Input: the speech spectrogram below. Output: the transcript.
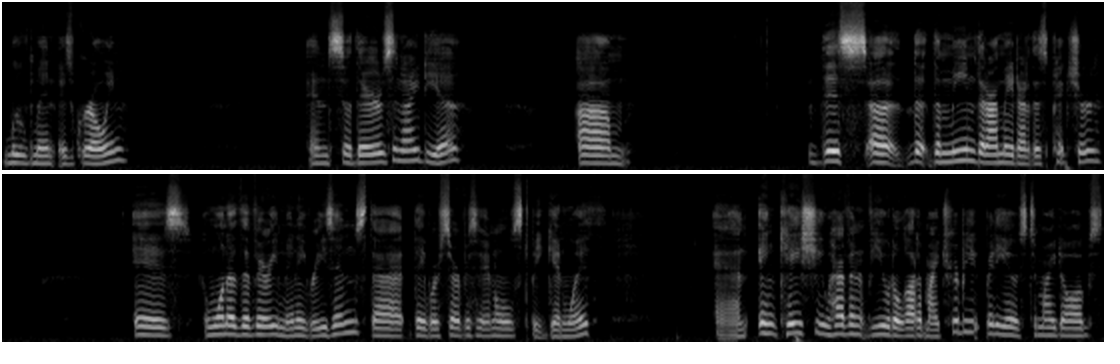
movement is growing. And so there's an idea. Um, this uh, the the meme that I made out of this picture is one of the very many reasons that they were service animals to begin with. And in case you haven't viewed a lot of my tribute videos to my dogs,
